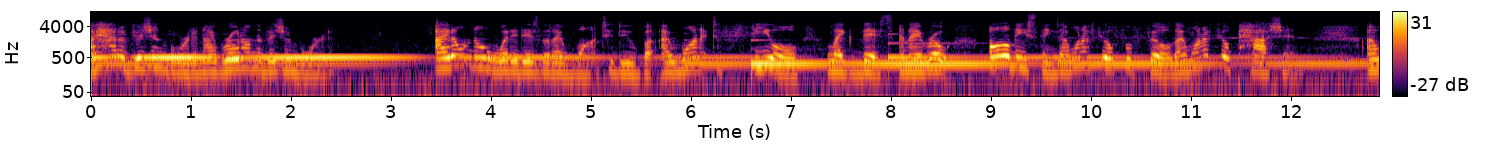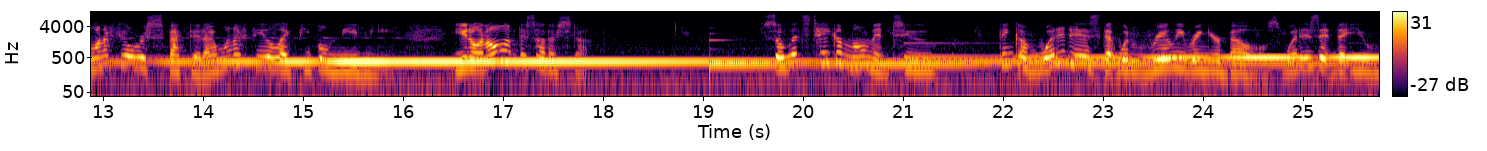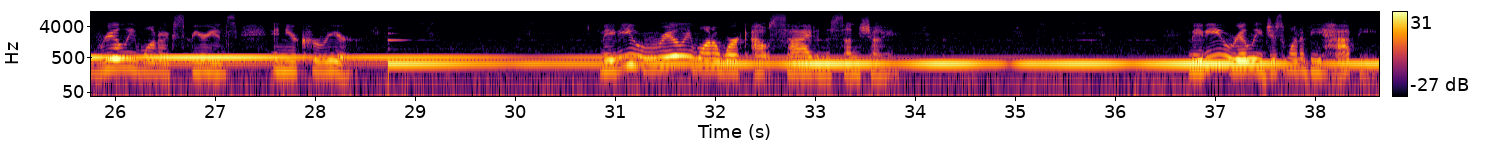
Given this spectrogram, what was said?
I had a vision board and I wrote on the vision board. I don't know what it is that I want to do, but I want it to feel like this. And I wrote all these things. I want to feel fulfilled. I want to feel passion. I want to feel respected. I want to feel like people need me. You know, and all of this other stuff. So let's take a moment to think of what it is that would really ring your bells. What is it that you really want to experience in your career? Maybe you really want to work outside in the sunshine. Maybe you really just want to be happy.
